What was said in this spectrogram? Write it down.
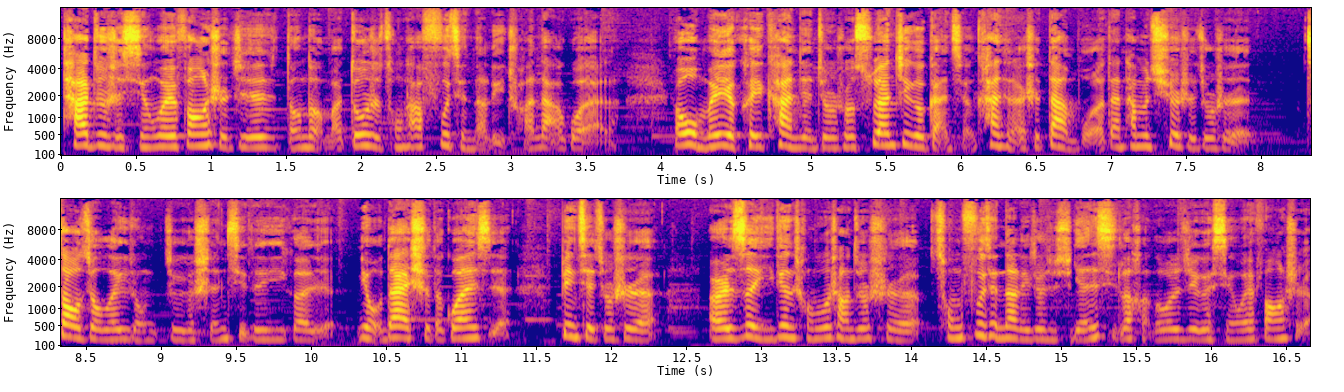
他就是行为方式这些等等吧，都是从他父亲那里传达过来的。然后我们也可以看见，就是说，虽然这个感情看起来是淡薄了，但他们确实就是造就了一种这个神奇的一个纽带式的关系，并且就是儿子一定程度上就是从父亲那里就是沿袭了很多的这个行为方式。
